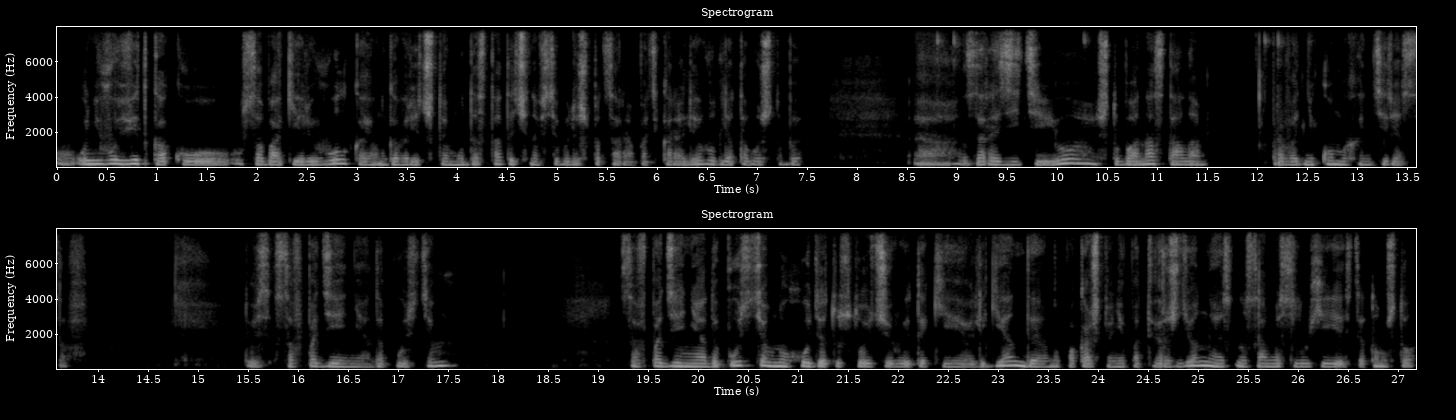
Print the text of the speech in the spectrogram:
у него вид как у, у собаки или волка, и он говорит, что ему достаточно всего лишь поцарапать королеву для того, чтобы э, заразить ее, чтобы она стала проводником их интересов. То есть совпадение, допустим. Совпадение, допустим, но ходят устойчивые такие легенды, но пока что не подтвержденные, но сами слухи есть о том, что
